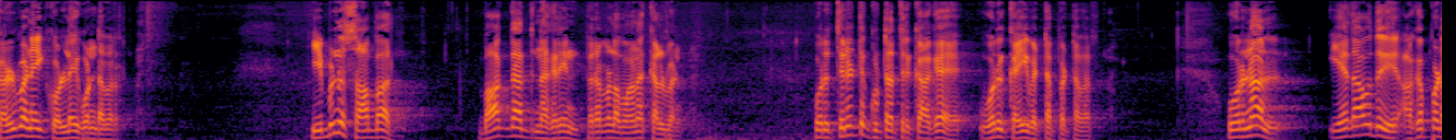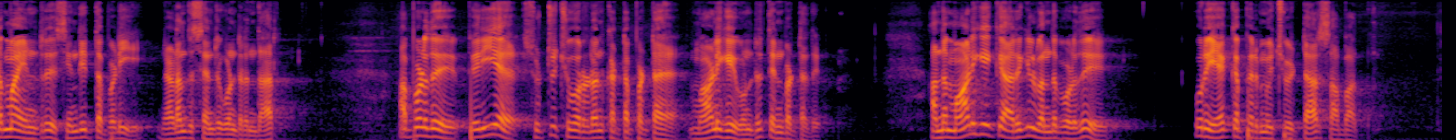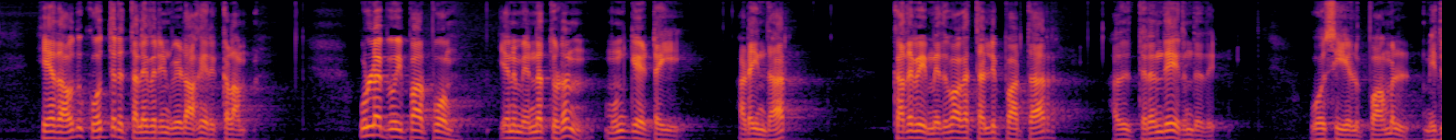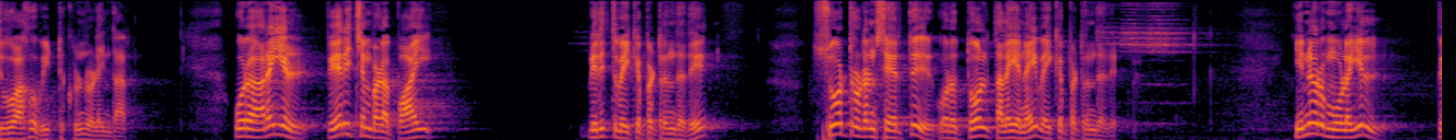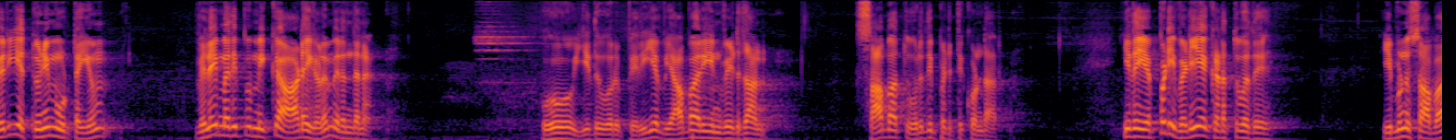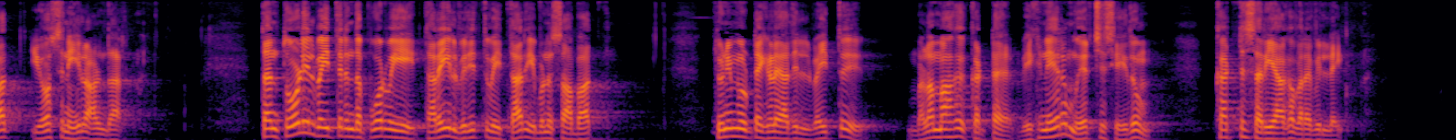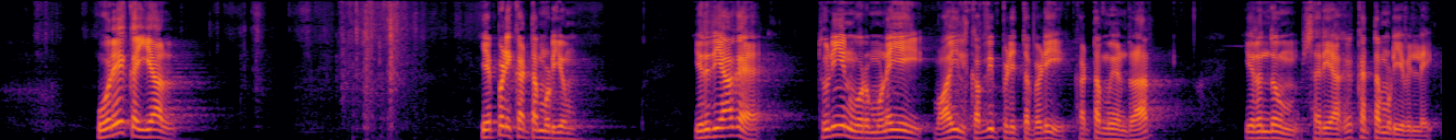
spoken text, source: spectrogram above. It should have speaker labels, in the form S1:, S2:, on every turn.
S1: கல்வனை கொள்ளை கொண்டவர். இப்னு சாபாத் பாக்தாத் நகரின் பிரபலமான கல்வன் ஒரு திருட்டு குற்றத்திற்காக ஒரு கை வெட்டப்பட்டவர். ஒரு நாள் ஏதாவது அகப்படுமா என்று சிந்தித்தபடி நடந்து சென்று கொண்டிருந்தார். அப்பொழுது பெரிய சுற்றுச்சுவருடன் கட்டப்பட்ட மாளிகை ஒன்று தென்பட்டது. அந்த மாளிகைக்கு அருகில் வந்தபொழுது ஒரு ஏக்க பெருமூச்சு விட்டார் சாபாத். ஏதாவது கோத்திர தலைவரின் வீடாக இருக்கலாம். உள்ளே போய் பார்ப்போம் எனும் எண்ணத்துடன் முன்கேட்டை அடைந்தார். கதவை மெதுவாக தள்ளி பார்த்தார். அது திறந்தே இருந்தது. ஓசை எழுப்பாமல் மெதுவாக வீட்டுக்குள் நுழைந்தார். ஒரு அறையில் பேரிச்சம்பழ பாய் விரித்து வைக்கப்பட்டிருந்தது. சுவற்றுடன் சேர்த்து ஒரு தோல் தலையணை வைக்கப்பட்டிருந்தது. இன்னொரு மூலையில் பெரிய துணி மூட்டையும் விலை மதிப்பு மிக்க ஆடைகளும் இருந்தன. ஓ இது ஒரு பெரிய வியாபாரியின் வீடுதான். சாபாத் உறுதிப்படுத்தி கொண்டார். இதை எப்படி வெளியே கடத்துவது? இப்னு சாபாத் யோசனையில் ஆழ்ந்தார். தன் தோளில் வைத்திருந்த போர்வையை தரையில் விரித்து வைத்தார் இப்னு சாபாத். துணிமூட்டைகளை அதில் வைத்து பலமாக கட்ட வெகுநேரம் முயற்சி செய்தும் கட்டு சரியாக வரவில்லை. ஒரே கையால் எப்படி கட்ட முடியும்? இறுதியாக துணியின் ஒரு முனையை வாயில் கவ்வி பிடித்தபடி கட்ட முயன்றார். இருந்தும் சரியாக கட்ட முடியவில்லை.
